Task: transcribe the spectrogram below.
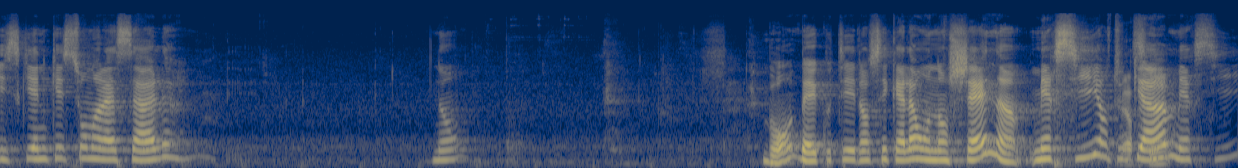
Est-ce qu'il y a une question dans la salle? Non? Bon, ben écoutez, dans ces cas-là, on enchaîne. Merci en tout cas, merci.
